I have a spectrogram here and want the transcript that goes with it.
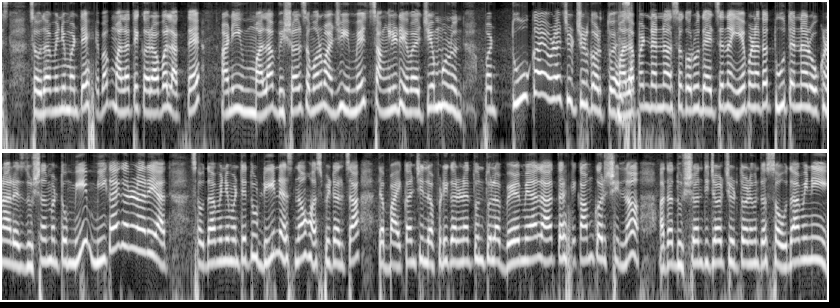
देतेस सौदामिनी म्हणते हे बघ मला ते करावं लागतंय आणि मला विशालसमोर माझी इमेज चांगली ठेवायची आहे म्हणून. पण तू काय एवढा चिडचिड करतोय मला पण त्यांना असं करू द्यायचं नाही आहे पण आता तू त्यांना रोखणार आहेस. दुष्यंत म्हणतो मी मी काय करणार आहे यात? सौदामिनी म्हणते तू डीन आहेस ना हॉस्पिटलचा त्या बायकांची लफडी करण्यातून तुला वेळ मिळाला तर हे काम करशील ना? आता दुष्यंत तिच्यावर चिडतो आणि म्हणतो सौदामिनी.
